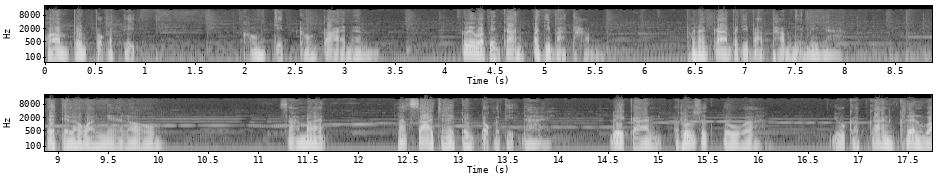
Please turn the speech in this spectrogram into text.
ความเป็นปกติของจิตของกายนั้น ก็เรียกว่าเป็นการปฏิบัติธรรม เพราะนั้นการปฏิบัติธรรมเนี่ยไม่ยาก แต่แต่ละวันเนี่ยเราสามารถรักษาใจให้เป็นปกติได้ ด้วยการรู้สึกตัว อยู่กับการเคลื่อนไหว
